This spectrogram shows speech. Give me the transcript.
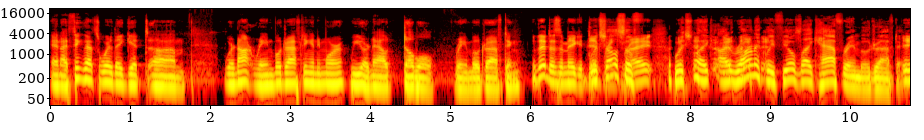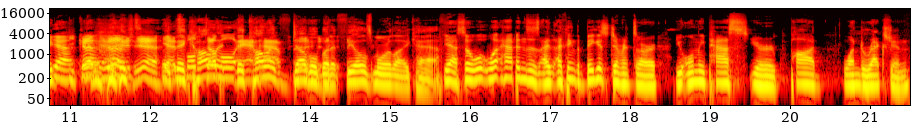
and I think that's where they get. Um, we're not rainbow drafting anymore. We are now double rainbow drafting. But that doesn't make a difference, Which also, right? which like ironically feels like half rainbow drafting. It, Yeah, you kinda yeah, does, yeah. yeah, it's they both call double it they and call half. it double, but it feels more like half. Yeah. So what, what happens is, I, I think the biggest difference are you only pass your pod one direction,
